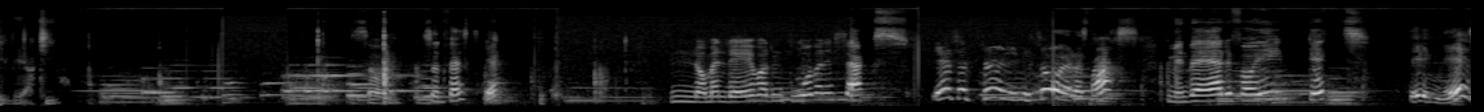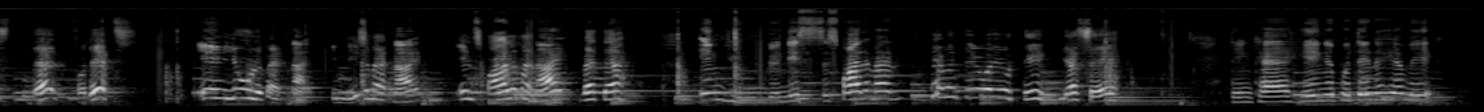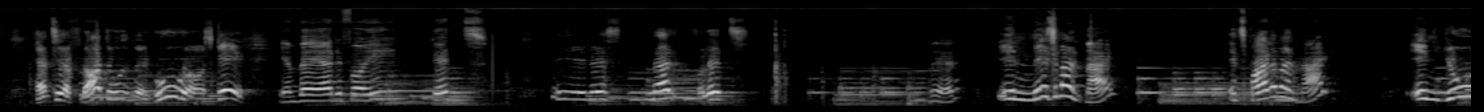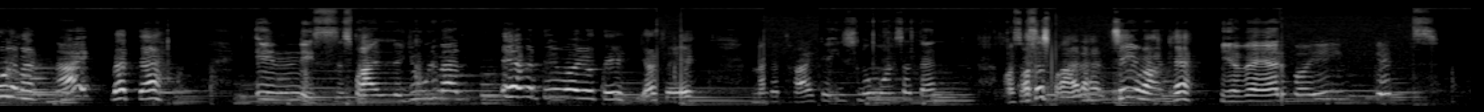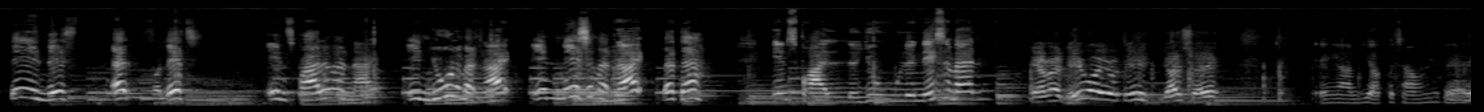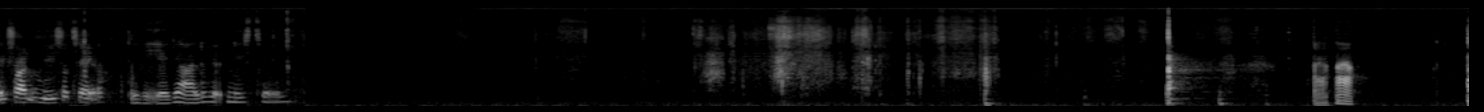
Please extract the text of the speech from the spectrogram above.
tv-arkiv. Sådan. Sådan fast? Ja. Når man laver den, bruger man en saks. Ja, selvfølgelig, så jeg da straks. Men hvad er det for en? Gæt. Det er næsten alt for let. En julemand. Nej. En nissemand. Nej. En sprallemand. Nej. Hvad da? En julenisse sprallemand. Jamen, det var jo det, jeg sagde. Den kan hænge på denne her væg. Han ser flot ud med hue og skæg. Jamen, hvad er det for en? Gæt. Det er næsten alt for let. Hvad er det? En nissemand. Nej. En sprallemand. Nej. En julemand. Nej. Hvad da? En nisse sprælle julemand. Jamen, det var jo det, jeg sagde. Man kan trække i snoren sådan. Og så, Og så spræller han til, hvad han kan. Ja, hvad er det for en? Gæt. Det er næsten alt for let. En spejlemand? Nej. En julemand? Nej. En nissemand? Nej. Hvad da? En sprællende julenissemand. Jamen, det var jo det, jeg sagde. Jeg er lige oppe på tavlen. Ja, det er ikke sådan, en nisser taler. Det ved jeg ikke. Jeg har aldrig hørt en nisse tale. Da, da,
